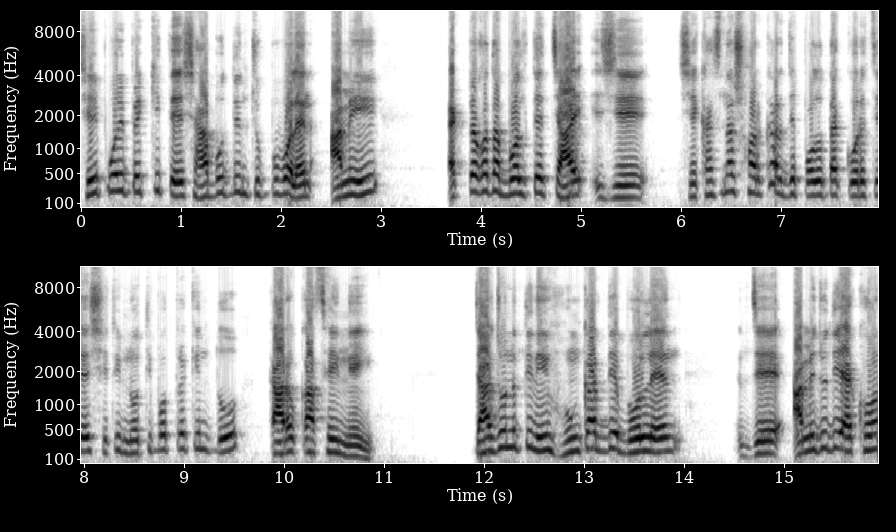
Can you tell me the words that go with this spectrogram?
সেই পরিপ্রেক্ষিতে শাহাবুদ্দিন চুপ্পু বলেন, আমি একটা কথা বলতে চাই যে, শেখ হাসিনা সরকার যে পদত্যাগ করেছে সেটির নথিপত্র কিন্তু কারও কাছেই নেই। যার জন্য তিনি হুঙ্কার দিয়ে বললেন যে, আমি যদি এখন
